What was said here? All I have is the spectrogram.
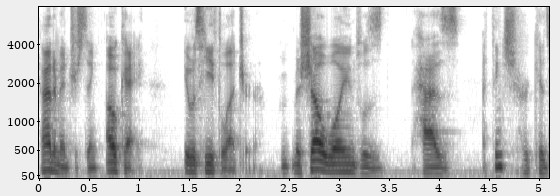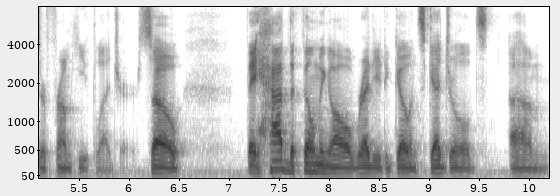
kind of interesting. Okay. It was Heath Ledger. Michelle Williams was, has, I think she, her kids are from Heath Ledger. So they had the filming all ready to go and scheduled. Um,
